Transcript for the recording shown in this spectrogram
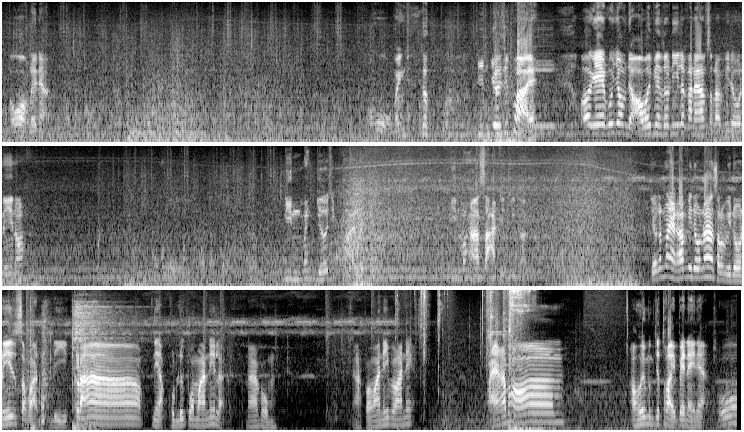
เอาออกเลยเนี่ย โอ้โหแม่ง ดินเยอะชิบหายโอเคคุณผู้ชมเดี๋ยวเอาไว้เพียงเท่านี้แล้วกันนะครับสำหรับวิดีโอนี้เนาะโอ้โหดินแม่งเยอะชิบหายเลยดินมหาศาลจริงๆอะเจอกันใหม่ครับวิดีโอหน้าสำหรับวิดีโอนี้สวัสดีครับเนี่ยขุดลึกประมาณนี้แหละนะครับผมอะประมาณนี้ประมาณนี้ไปครับพร้อมเอาเฮ้ยมึงจะถอยไปไหนเนี่ยโอ้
